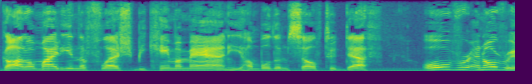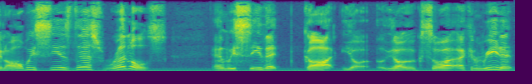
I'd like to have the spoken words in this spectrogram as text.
God Almighty in the flesh became a man. He humbled himself to death over and over again. All we see is this riddles. And we see that God, you know, so I can read it.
